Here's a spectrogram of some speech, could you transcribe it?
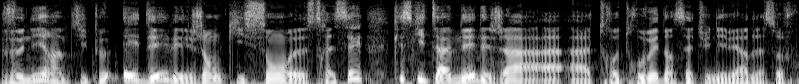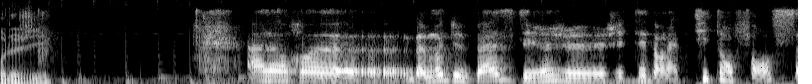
venir un petit peu aider les gens qui sont stressés. Qu'est-ce qui t'a amené déjà à, à- à te retrouver dans cet univers de la sophrologie? Alors, euh, bah, moi, de base, déjà, j'étais dans la petite enfance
